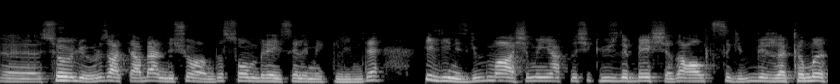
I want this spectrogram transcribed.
e, söylüyoruz. Hatta ben de şu anda son bireysel emekliliğimde bildiğiniz gibi maaşımın yaklaşık %5 ya da 6'sı gibi bir rakamı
